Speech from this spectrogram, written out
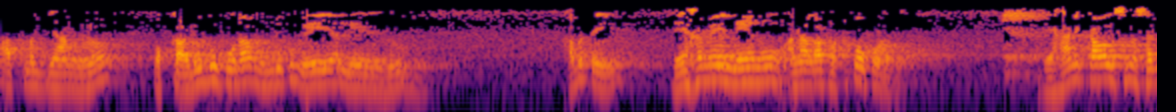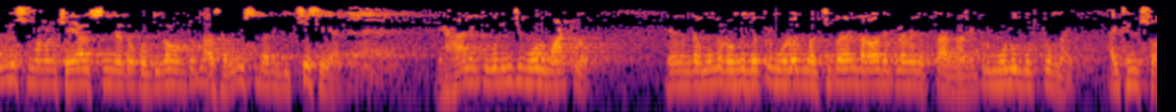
ఆత్మజ్ఞానంలో ఒక్క అడుగు కూడా ముందుకు వేయలేడు. కాబట్టి దేహమే నేను అని అలా పట్టుకోకూడదు. దేహానికి కావాల్సిన సర్వీస్ మనం చేయాల్సింది ఏదో కొద్దిగా ఉంటుంది ఆ సర్వీస్ దానికి ఇచ్చేసేయాలి. దేహానికి గురించి మూడు మాటలు. నేను ఇంతకుముందు రెండు చెప్పి మూడోది మర్చిపోయాను తర్వాత ఎప్పుడైనా చెప్తా అన్నాను ఇప్పుడు మూడు గుర్తున్నాయి. I think so.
